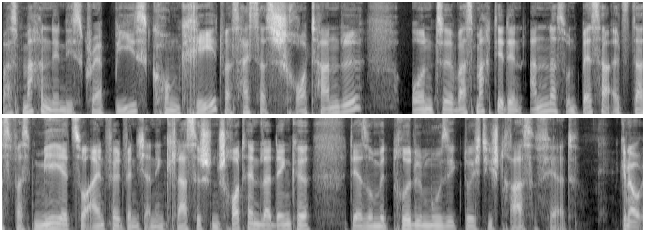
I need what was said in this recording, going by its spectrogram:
was machen denn die Scrap konkret? Was heißt das Schrotthandel? Und äh, was macht ihr denn anders und besser als das, was mir jetzt so einfällt, wenn ich an den klassischen Schrotthändler denke, der so mit Trödelmusik durch die Straße fährt? Genau,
